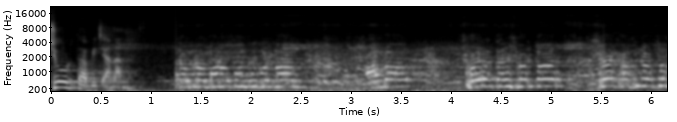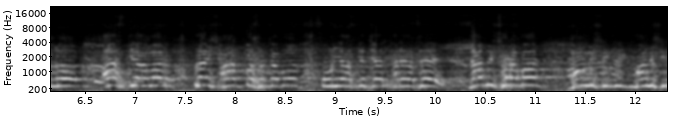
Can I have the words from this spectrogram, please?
জোর দাবি জানান। আমরা করলাম আমরা সরকার শেখ আজকে আমার প্রায় সাত বছর যাবৎ উনি আজকে জেলখানে আছে। নাবির সরাবত মানুষের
